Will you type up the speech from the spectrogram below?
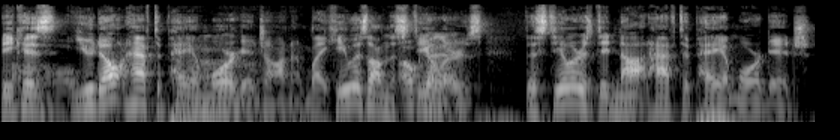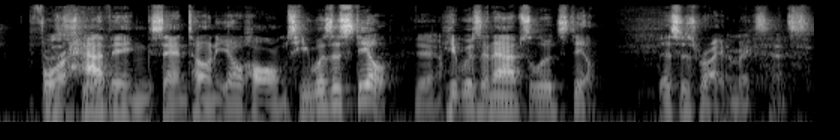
because oh. you don't have to pay a mortgage on him. Like he was on the Okay. Steelers. The Steelers did not have to pay a mortgage for a having Santonio Holmes. He was a steal. Yeah. He was an absolute steal. This is right. That makes sense.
